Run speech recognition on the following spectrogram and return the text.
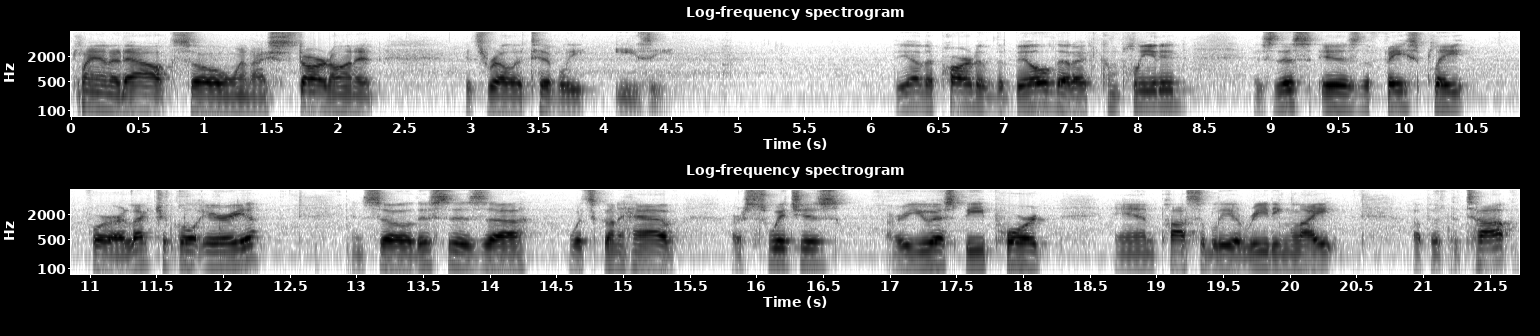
plan it out. So when I start on it it's relatively easy. The other part of the build that I've completed is this is the faceplate for our electrical area and so this is uh, what's going to have our switches, our USB port, and possibly a reading light up at the top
